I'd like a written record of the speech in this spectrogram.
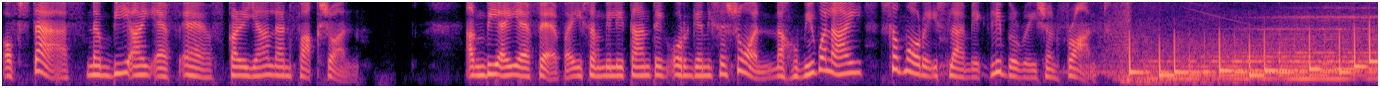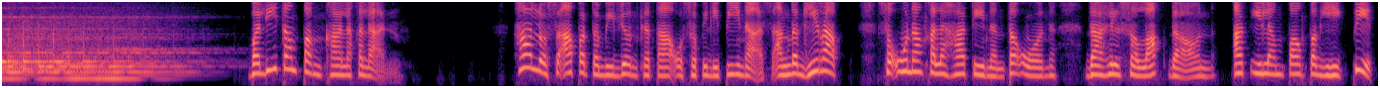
of staff ng BIFF Karyalan Faction. Ang BIFF ay isang militanteng organisasyon na humiwalay sa Moro Islamic Liberation Front. Balitang pangkalakalan Halos sa apat na milyon katao sa Pilipinas ang naghirap sa unang kalahati ng taon dahil sa lockdown at ilang pang paghihigpit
